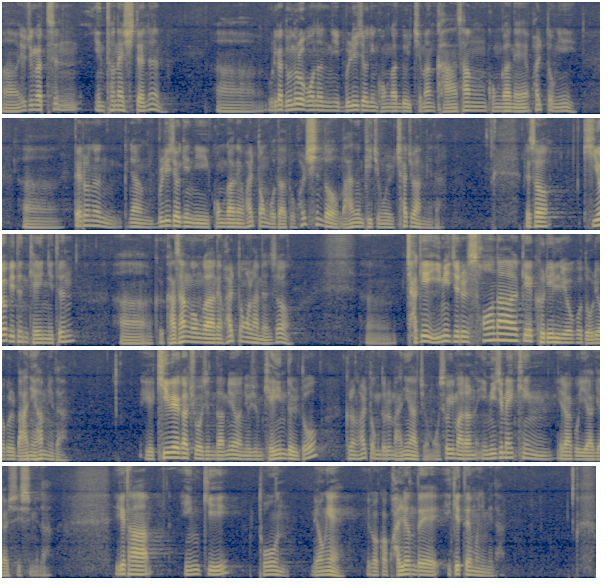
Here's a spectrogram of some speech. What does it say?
어, 요즘 같은 인터넷 시대는 어, 우리가 눈으로 보는 이 물리적인 공간도 있지만 가상 공간의 활동이 어, 때로는 그냥 물리적인 이 공간의 활동보다도 훨씬 더 많은 비중을 차지합니다. 그래서 기업이든 개인이든 어, 그 가상 공간의 활동을 하면서 어, 자기의 이미지를 선하게 그리려고 노력을 많이 합니다. 이게 기회가 주어진다면 요즘 개인들도 그런 활동들을 많이 하죠. 뭐 소위 말하는 이미지 메이킹이라고 이야기할 수 있습니다. 이게 다 인기, 돈, 명예 이것과 관련돼 있기 때문입니다.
